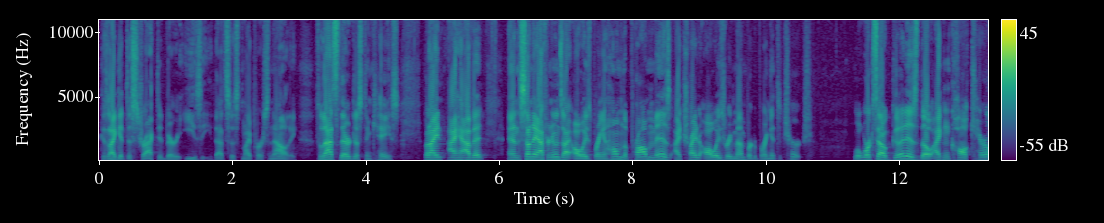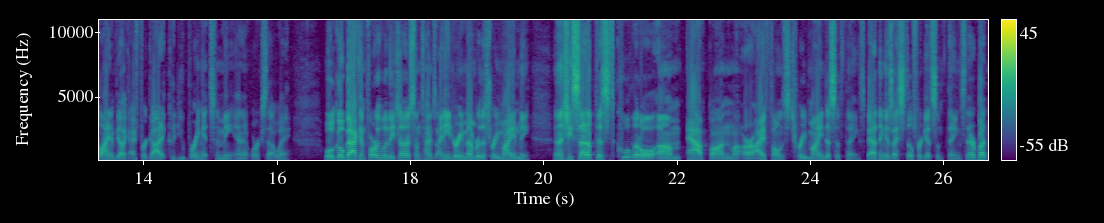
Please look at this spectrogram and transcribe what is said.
because I get distracted very easy. That's just my personality. So that's there just in case. But I, I have it, and Sunday afternoons I always bring it home. The problem is I try to always remember to bring it to church. What works out good is, though, I can call Caroline and be like, I forgot it. Could you bring it to me? And it works that way. We'll go back and forth with each other sometimes. I need to remember this. Remind me. And then she set up this cool little um, app on my, our iPhones to remind us of things. Bad thing is, I still forget some things there, but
